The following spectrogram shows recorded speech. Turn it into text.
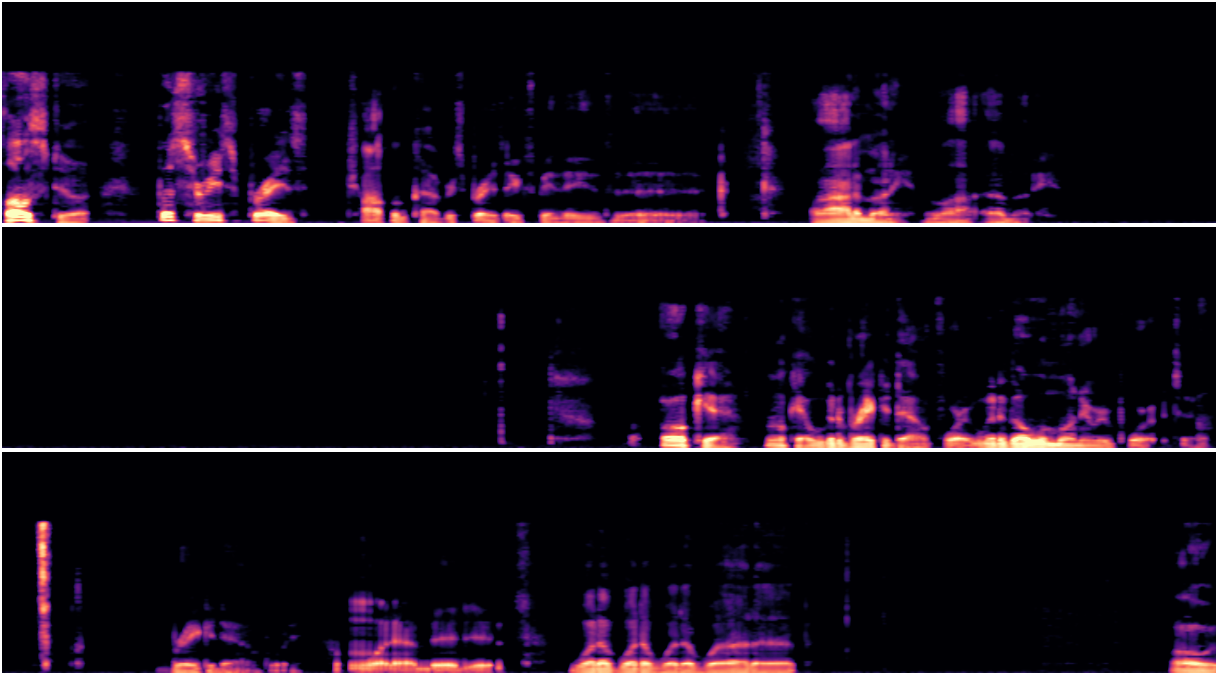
close to it. But three sprays, chocolate covered sprays, expensive. Uh, a lot of money, a lot of money. Okay, okay, we're gonna break it down for you. We're gonna go with money report too. Break it down for you. What up, bitches? What up, what up, what up, what up? Oh,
